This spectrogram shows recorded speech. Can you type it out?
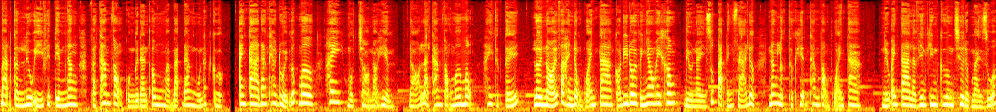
bạn cần lưu ý về tiềm năng và tham vọng của người đàn ông mà bạn đang muốn đặt cược. Anh ta đang theo đuổi ước mơ hay một trò mạo hiểm, đó là tham vọng mơ mộng hay thực tế? Lời nói và hành động của anh ta có đi đôi với nhau hay không? Điều này giúp bạn đánh giá được năng lực thực hiện tham vọng của anh ta. Nếu anh ta là viên kim cương chưa được mài rũa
